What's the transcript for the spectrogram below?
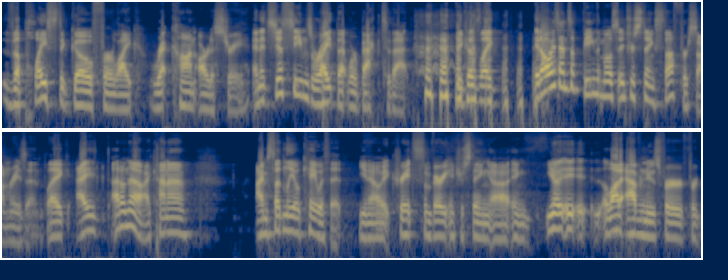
the place to go for like retcon artistry, and it just seems right that we're back to that because like it always ends up being the most interesting stuff for some reason. Like I, I don't know, I kind of, I'm suddenly okay with it. You know, it creates some very interesting, uh, and you know, it, it, a lot of avenues for for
